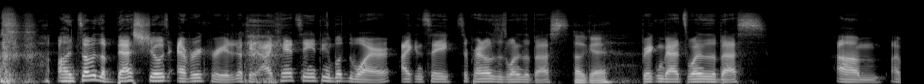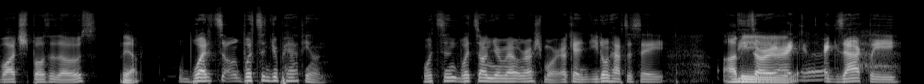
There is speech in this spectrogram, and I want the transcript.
on some of the best shows ever created. Okay, I can't say anything about The Wire. I can say Sopranos is one of the best. Okay. Breaking Bad's one of the best. Um, I've watched both of those. Yeah. What's what's in your pantheon? What's in what's on your Mount Rushmore? Okay, you don't have to say I these mean, are like, exactly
